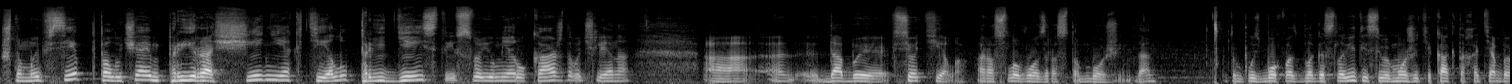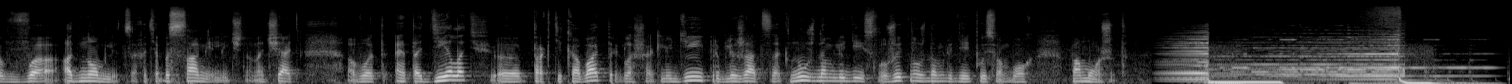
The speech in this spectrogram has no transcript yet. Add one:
что мы все получаем приращение к телу при действии в свою меру каждого члена, дабы все тело росло возрастом Божьим. Да? Поэтому пусть Бог вас благословит, если вы можете как-то хотя бы в одном лице, хотя бы сами лично начать вот это делать, э, практиковать, приглашать людей, приближаться к нуждам людей, служить нуждам людей. Пусть вам Бог поможет.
